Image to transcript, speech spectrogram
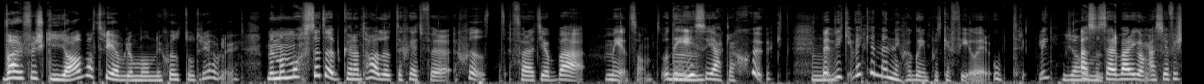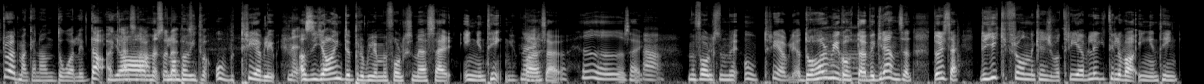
varför ska jag vara trevlig om någon är skitotrevlig? Men man måste typ kunna ta lite skit för, skit för att jobba med sånt. Och det är Mm. så jäkla sjukt. Mm. Vilken, vilken människa går in på ett café och är otrevlig? Ja, alltså men- så här, varje gång. Alltså jag förstår att man kan ha en dålig dag. Ja alltså, men man behöver inte vara otrevlig. Nej. Alltså jag har inte problem med folk som är så här, ingenting. Bara så här, hej hej och så här. Ja. Men folk som är otrevliga, då har de ju gått över gränsen. Då är det så du gick från att kanske vara trevlig till att vara ingenting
